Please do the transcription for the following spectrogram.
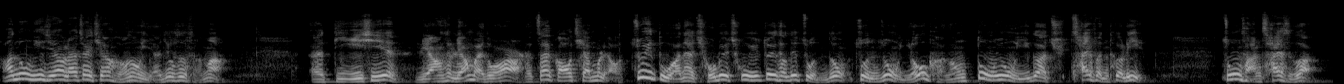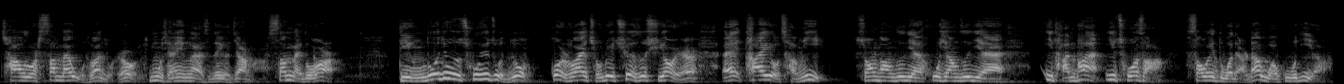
安东尼接下来再签合同，也就是什么，呃，底薪两是两百多万，他再高签不了。最多呢，球队出于对他的尊重，尊重有可能动用一个拆分特例，中产拆折，差不多三百五十万左右。目前应该是这个价码，三百多万，顶多就是出于尊重，或者说哎，球队确实需要人，哎，他也有诚意，双方之间互相之间一谈判一磋商，稍微多点。但我估计啊。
